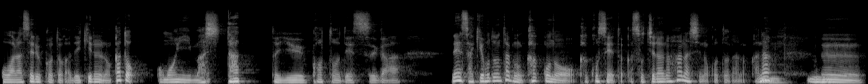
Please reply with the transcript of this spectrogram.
終わらせることができるのかと思いました。ということですが、ね、先ほどの多分過去の過去性とかそちらの話のことなのかな。うんうん。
